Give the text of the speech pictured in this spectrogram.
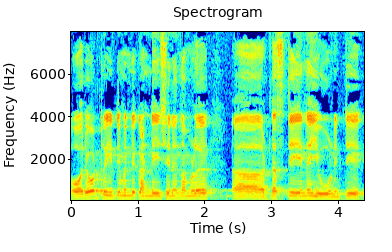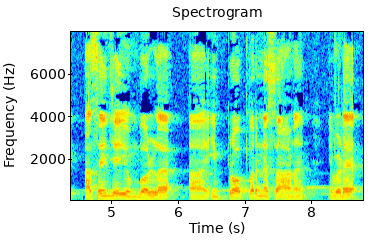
ഓരോ ട്രീറ്റ്മെന്റ് കണ്ടീഷനും നമ്മൾ ടെസ്റ്റ് ചെയ്യുന്ന യൂണിറ്റ് അസൈൻ ചെയ്യുമ്പോഴുള്ള ഇംപ്രോപ്പർനെസ് ആണ് ഇവിടെ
